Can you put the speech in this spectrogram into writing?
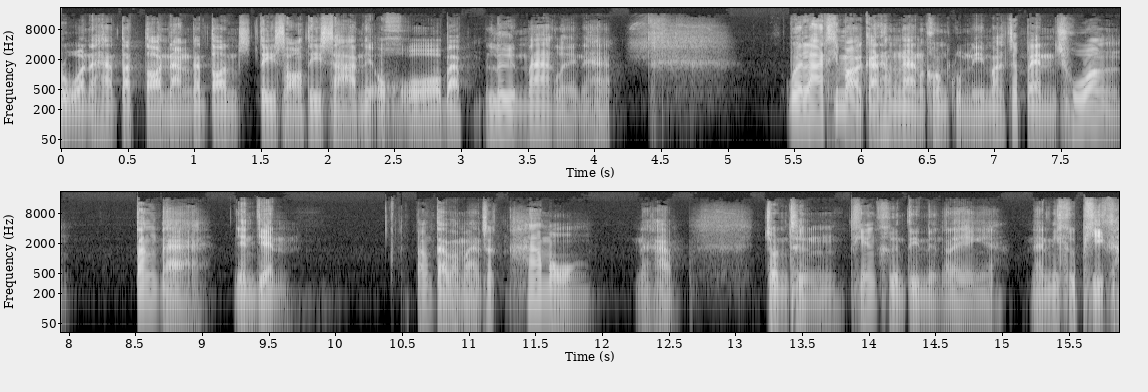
รัวๆนะฮะตัดต่อหนังกันตอนตีสองตีสามนี่โอ้โหแบบลื่นมากเลยนะฮะเวลาที่เหมาะกับการทำงานของคนกลุ่มนี้มักจะเป็นช่วงตั้งแต่เย็นๆ ตั้งแต่ประมาณสักห้าโมงนะครับจนถึงเที่ยงคืนตีหนึ่งอะไรอย่างเงี้ยนะนี่คือพีคไท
